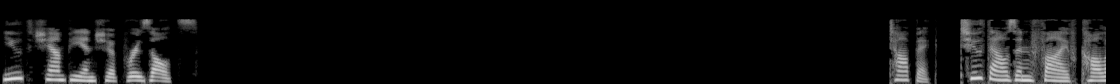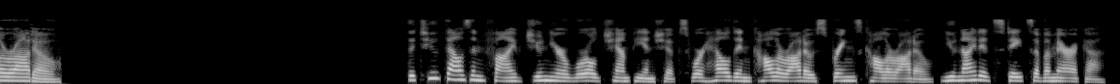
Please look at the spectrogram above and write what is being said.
Youth Championship results. Topic: 2005 Colorado. The 2005 Junior World Championships were held in Colorado Springs, Colorado, United States of America.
